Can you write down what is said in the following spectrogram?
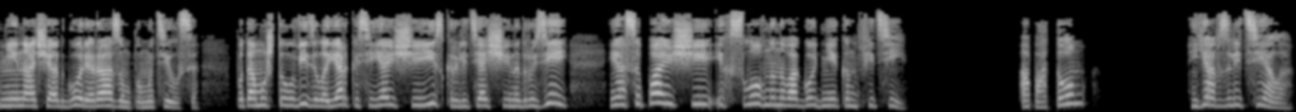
Не иначе от горя разум помутился, потому что увидела ярко сияющие искры, летящие на друзей — и осыпающие их словно новогодние конфетти. А потом я взлетела,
